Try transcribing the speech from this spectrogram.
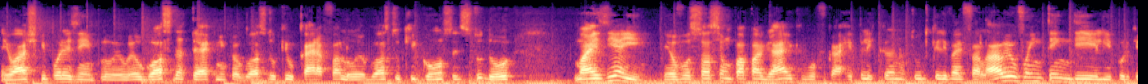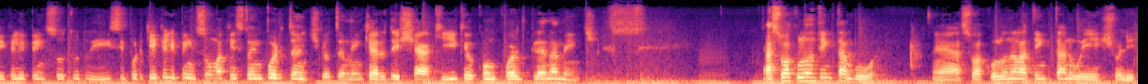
Eu acho que, por exemplo, eu, eu gosto da técnica, eu gosto do que o cara falou, eu gosto do que Gonçalves estudou, mas e aí? Eu vou só ser um papagaio que vou ficar replicando tudo que ele vai falar ou eu vou entender ele por que, que ele pensou tudo isso e por que, que ele pensou uma questão importante que eu também quero deixar aqui que eu concordo plenamente. A sua coluna tem que estar tá boa. Né? A sua coluna ela tem que estar tá no eixo ali.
